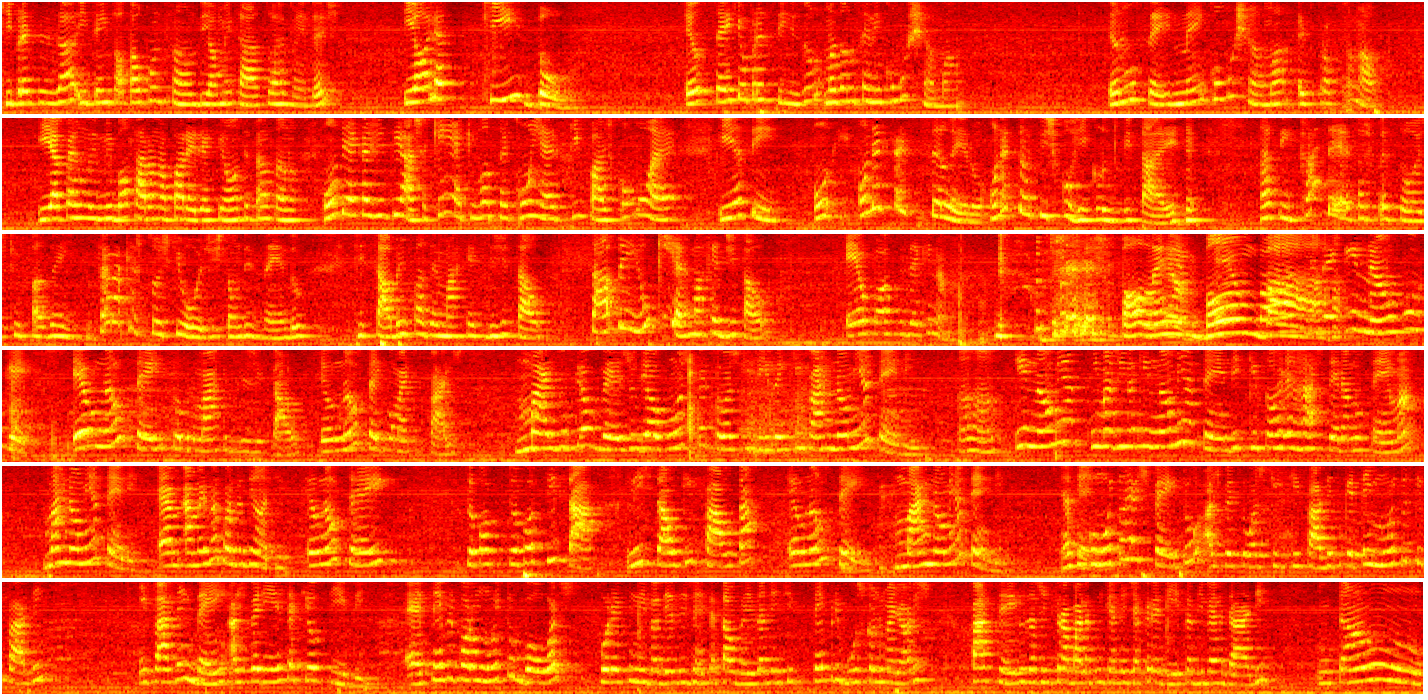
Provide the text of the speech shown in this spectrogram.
que precisa e tem total condição de aumentar as suas vendas. E olha que dor. Eu sei que eu preciso, mas eu não sei nem como chama. Eu não sei nem como chama esse profissional. E a pergunta, me botaram na parede aqui ontem perguntando onde é que a gente acha, quem é que você conhece que faz, como é. E assim, onde, onde é que tá esse celeiro? Onde é que estão esses currículos vitais? Assim, cadê essas pessoas que fazem isso? Será que as pessoas que hoje estão dizendo que sabem fazer marketing digital sabem o que é marketing digital? Eu posso dizer que não. Polêmica, Não, Eu bomba! posso dizer que não, porque eu não sei sobre marketing digital, eu não sei como é que faz, mas o que eu vejo de algumas pessoas que dizem que faz não me atende. Aham. E não me imagina que não me atende, que sou rasteira no tema, mas não me atende. É a, a mesma coisa de antes. Eu não sei se eu, for, se eu for citar, listar o que falta, eu não sei, mas não me atende. É assim, com muito respeito às pessoas que, que fazem, porque tem muitos que fazem e fazem bem. A experiência que eu tive é, sempre foram muito boas por esse nível de exigência. Talvez a gente sempre busca os melhores parceiros, a gente trabalha com quem a gente acredita de verdade. Então,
